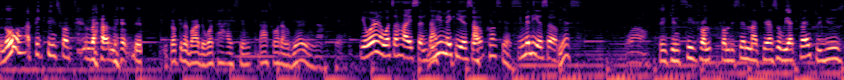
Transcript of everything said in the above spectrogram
No, I pick things from the environment. You're talking about the water hyacinth. That's what I'm wearing now. Yeah. You're wearing a water hyacinth. Did you make it yourself? Of course, yes. You made it yourself? Yes. Wow. So you can see from, from the same material. So we are trying to use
